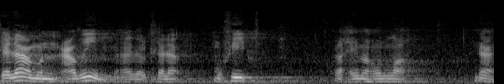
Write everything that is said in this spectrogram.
كلام عظيم هذا الكلام مفيد رحمه الله. نعم.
